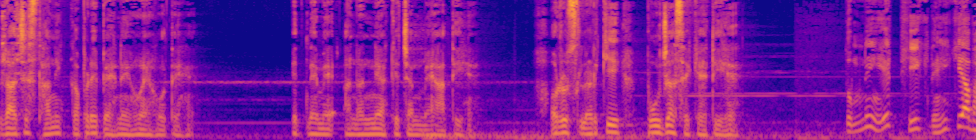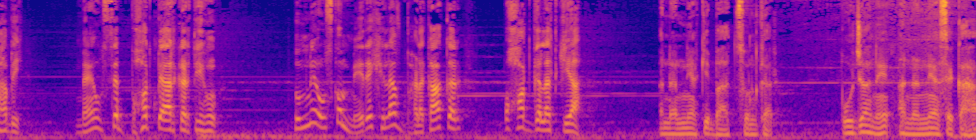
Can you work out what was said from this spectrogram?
राजस्थानी कपड़े पहने हुए होते हैं। इतने में अनन्या किचन में आती है और उस लड़की पूजा से कहती है, तुमने ये ठीक नहीं किया भाभी। मैं उससे बहुत प्यार करती हूँ। तुमने उसको मेरे खिलाफ भड़काकर बहुत गलत किया। अनन्या की बात सुनकर पूजा ने अनन्या से कहा,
